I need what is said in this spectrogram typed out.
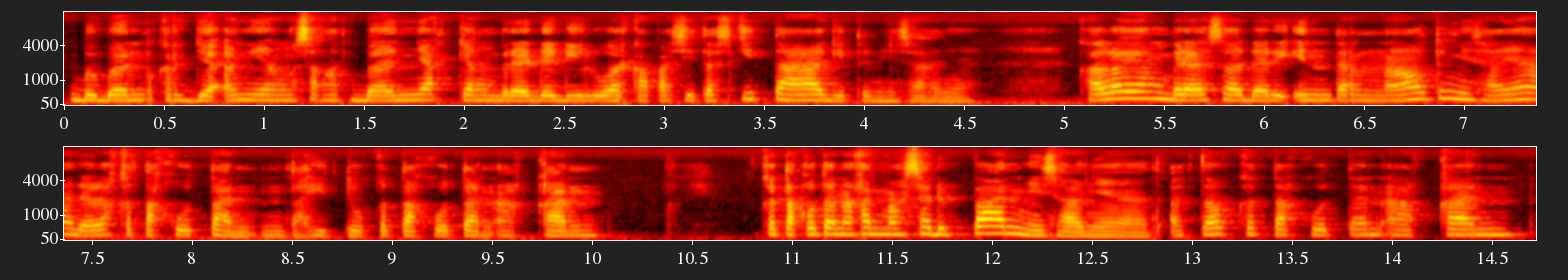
beban pekerjaan yang sangat banyak yang berada di luar kapasitas kita gitu misalnya. Kalau yang berasal dari internal tuh misalnya adalah ketakutan, entah itu ketakutan akan ketakutan akan masa depan misalnya atau ketakutan akan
